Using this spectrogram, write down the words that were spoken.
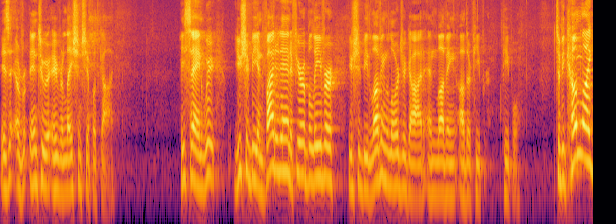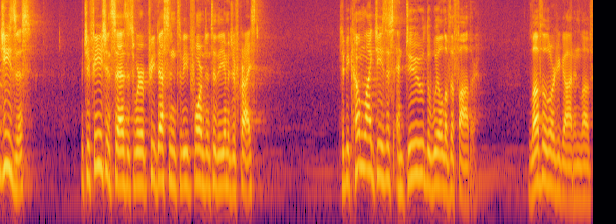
is into a relationship with God. He's saying we, you should be invited in. If you're a believer, you should be loving the Lord your God and loving other people. To become like Jesus, which Ephesians says is we're predestined to be formed into the image of Christ, to become like Jesus and do the will of the Father. Love the Lord your God and love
